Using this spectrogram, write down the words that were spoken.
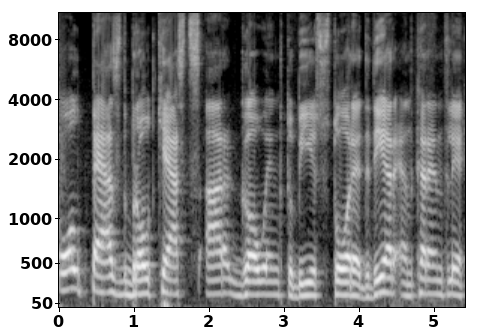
all past broadcasts are going to be stored there and currently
